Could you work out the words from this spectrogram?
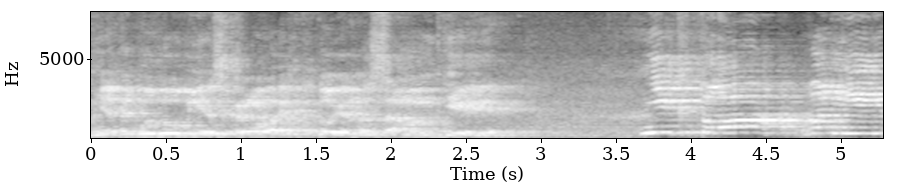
Мне так удобнее скрывать, кто я на самом деле. Никто во мне не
